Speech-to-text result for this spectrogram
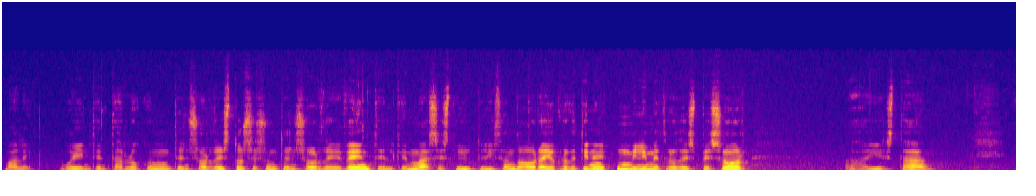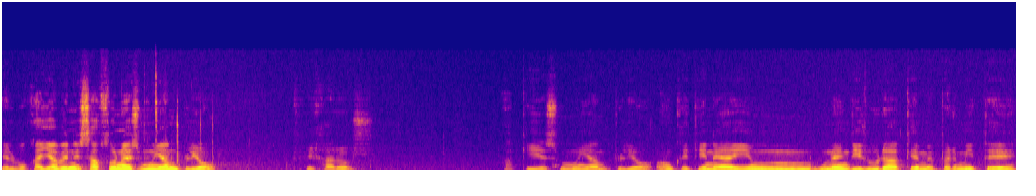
Vale, voy a intentarlo con un tensor de estos, es un tensor de Event, el que más estoy utilizando ahora, yo creo que tiene un milímetro de espesor, ahí está. El bocallave en esa zona es muy amplio, fijaros, aquí es muy amplio, aunque tiene ahí una hendidura que me permite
